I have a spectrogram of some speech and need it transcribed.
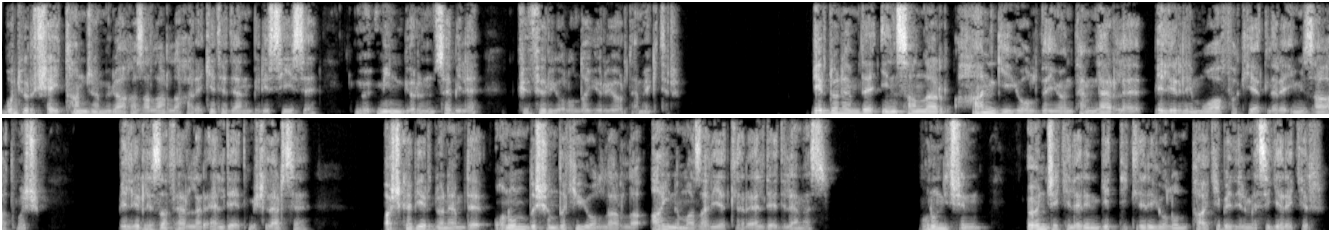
Bu tür şeytanca mülahazalarla hareket eden birisi ise mümin görünse bile küfür yolunda yürüyor demektir. Bir dönemde insanlar hangi yol ve yöntemlerle belirli muvaffakiyetlere imza atmış, belirli zaferler elde etmişlerse, başka bir dönemde onun dışındaki yollarla aynı mazariyetler elde edilemez. Bunun için öncekilerin gittikleri yolun takip edilmesi gerekir.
